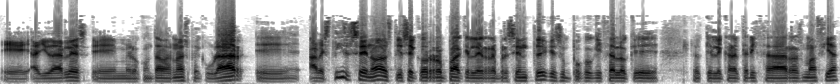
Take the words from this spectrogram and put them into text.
eh, ayudarles, eh, me lo contabas, ¿no? A especular, eh, a vestirse, ¿no? A vestirse con ropa que les represente, que es un poco quizá lo que, lo que le caracteriza a Rasmafia.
